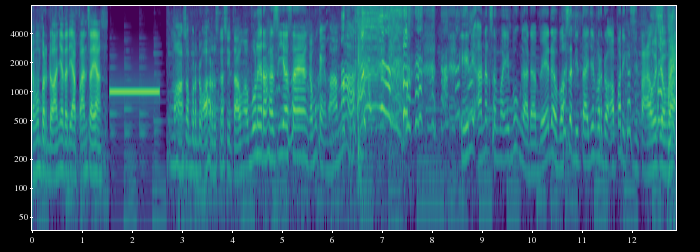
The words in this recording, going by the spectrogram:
kamu berdoanya tadi apaan sayang? Masa berdoa harus kasih tahu? Nggak boleh rahasia sayang. Kamu kayak mama. Ini anak sama ibu nggak ada beda. Bahasa ditanya berdoa apa dikasih tahu coba.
